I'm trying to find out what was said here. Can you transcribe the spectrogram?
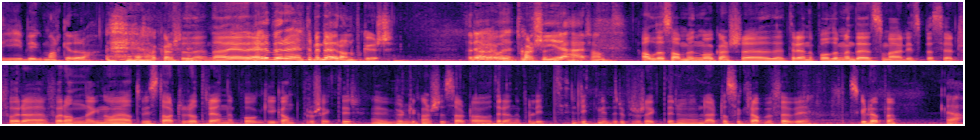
i byggmarkedet, da? ja, kanskje det. Nei, jeg, Eller bør entreprenørene på kurs? For det er jo to sider her, sant? Alle sammen må kanskje trene på det, men det som er litt spesielt for, eh, for anlegg nå, er at vi starter å trene på gigantprosjekter. Vi burde kanskje starta å trene på litt, litt, mindre prosjekter og lært oss å krabbe før vi skulle løpe. Ja.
